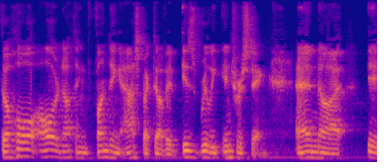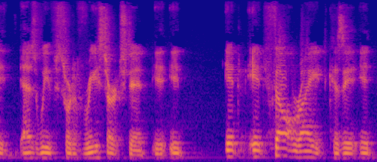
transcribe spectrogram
the whole all or nothing funding aspect of it is really interesting and uh, it, as we've sort of researched it, it it it, it felt right because it, it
